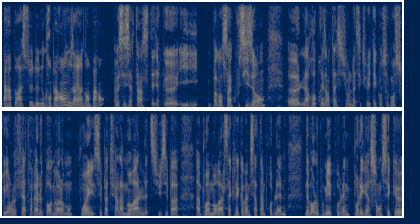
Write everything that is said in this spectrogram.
par rapport à ceux de nos grands-parents, nos arrière-grands-parents? Ah bah C'est certain, c'est-à-dire que pendant 5 ou 6 ans, euh, la représentation de la sexualité qu'on se construit, on le fait à travers le porno. Alors mon point, c'est pas de faire la morale là-dessus, c'est pas un point moral, ça crée quand même certains problèmes. D'abord, le premier problème pour les garçons, c'est que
